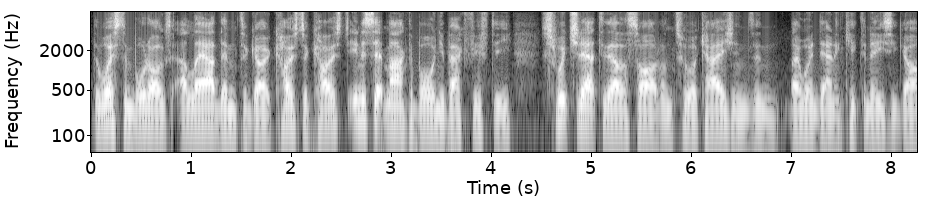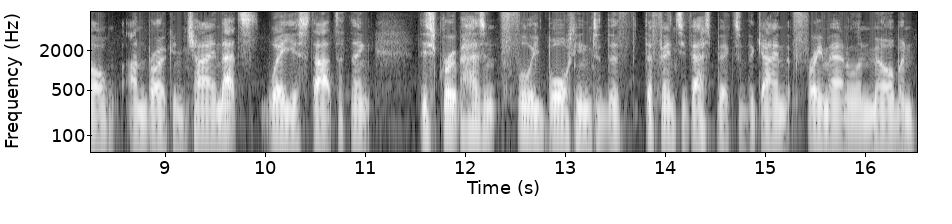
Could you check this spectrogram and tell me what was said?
the Western Bulldogs allowed them to go coast to coast, intercept mark the ball in your back 50, switch it out to the other side on two occasions, and they went down and kicked an easy goal, unbroken chain. That's where you start to think this group hasn't fully bought into the defensive aspects of the game that Fremantle and Melbourne,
